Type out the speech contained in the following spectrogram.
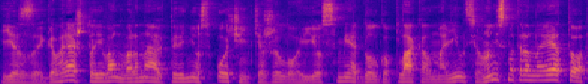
язык. Говорят, что Иван Варнаев перенес очень тяжело ее смерть, долго плакал, молился. Но несмотря на это,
